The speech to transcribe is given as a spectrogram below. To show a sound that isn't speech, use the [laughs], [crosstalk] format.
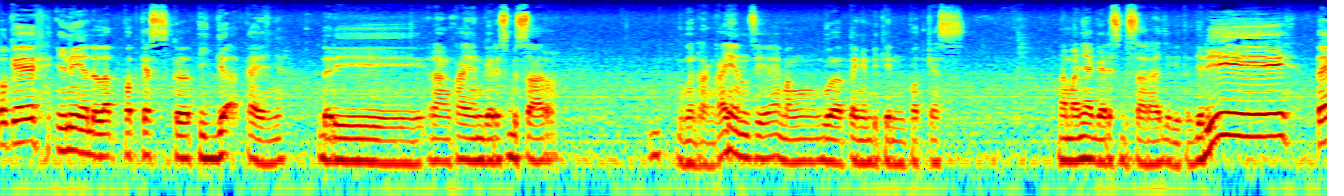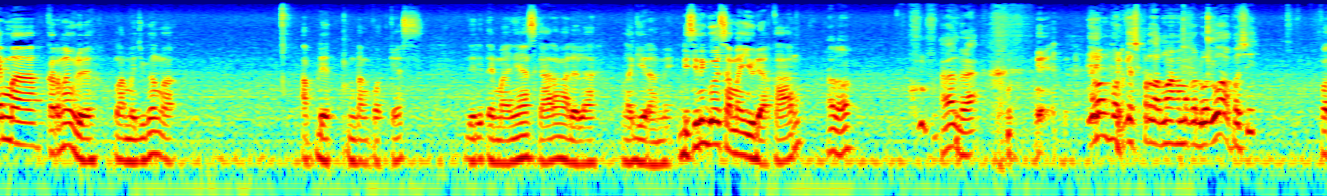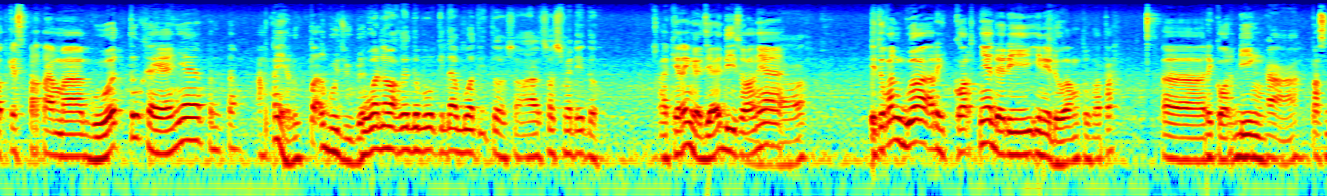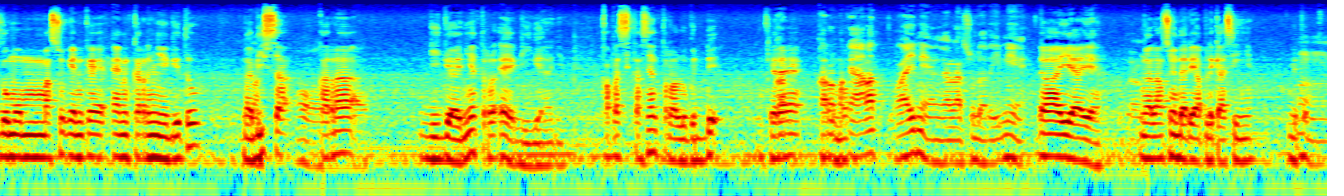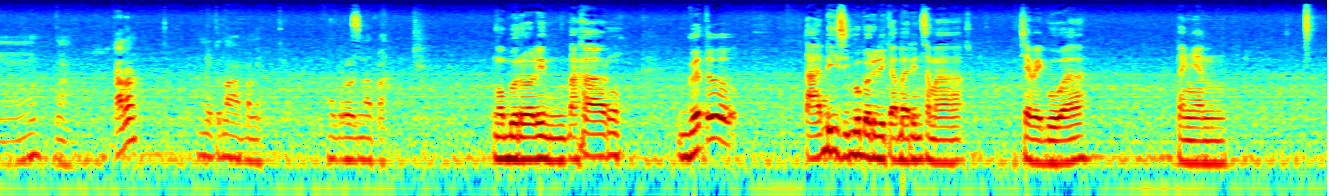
Oke, ini adalah podcast ketiga kayaknya dari rangkaian garis besar. Bukan rangkaian sih ya, emang gue pengen bikin podcast namanya garis besar aja gitu. Jadi tema karena udah lama juga nggak update tentang podcast. Jadi temanya sekarang adalah lagi rame. Di sini gue sama Yuda kan. Halo. [laughs] Andra. [laughs] Emang podcast pertama sama kedua lu apa sih? Podcast pertama gue tuh kayaknya tentang apa ya lupa gue juga. Bukan waktu itu kita buat itu soal sosmed itu. Akhirnya nggak jadi soalnya Oh. itu kan gua recordnya dari ini doang tuh apa Eh, recording Ah. pas gue mau masukin ke anchornya gitu nggak Ah. bisa Oh. karena giganya ter eh giganya kapasitasnya terlalu gede akhirnya karena pakai alat lain ya, nggak langsung dari ini ya. ah iya iya nggak langsung dari aplikasinya gitu Hmm. Nah, sekarang ini tentang apa nih? Ngobrolin apa? ngobrolin tentang gue tuh tadi sih gue baru dikabarin sama cewek gue pengen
